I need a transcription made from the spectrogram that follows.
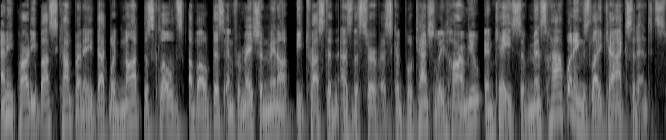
Any party bus company that would not disclose about this information may not be trusted as the service could potentially harm you in case of mishappenings like accidents.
